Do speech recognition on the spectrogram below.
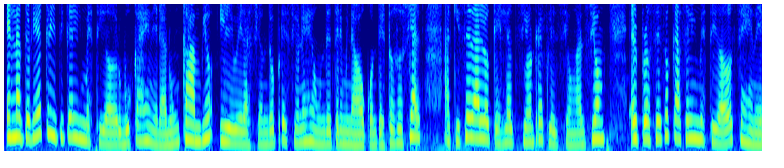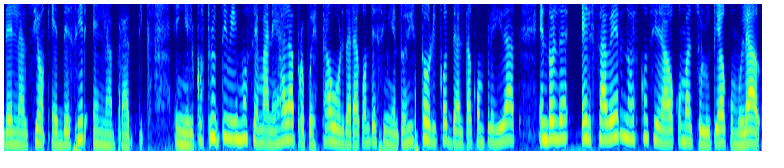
En la teoría crítica el investigador busca generar un cambio y liberación de opresiones en un determinado contexto social. Aquí se da lo que es la acción, reflexión, acción. El proceso que hace el investigador se genera en la acción, es decir, en la práctica. En el constructivismo se maneja la propuesta de abordar acontecimientos históricos de alta complejidad, en donde el saber no es considerado como absoluto y acumulado,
